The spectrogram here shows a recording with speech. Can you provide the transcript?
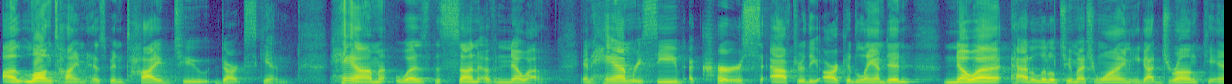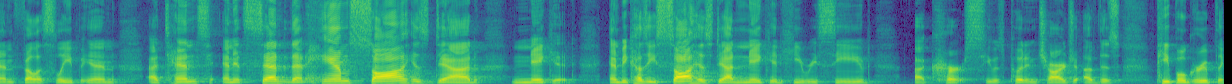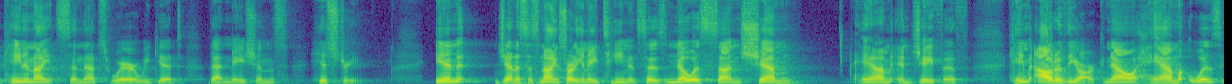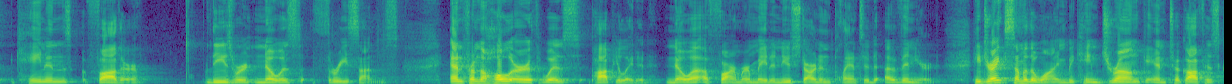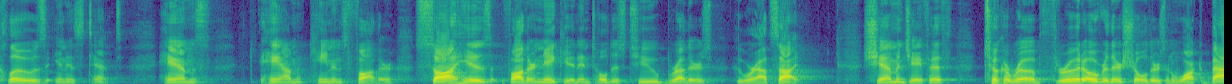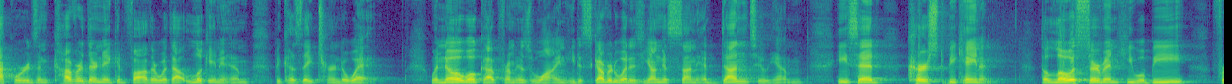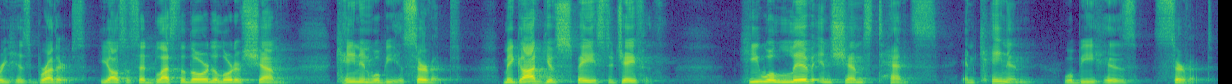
A long time has been tied to dark skin. Ham was the son of Noah, and Ham received a curse after the ark had landed Noah had a little too much wine. He got drunk and fell asleep in a tent. And it said that Ham saw his dad naked. And because he saw his dad naked, he received a curse. He was put in charge of this people group, the Canaanites, and that's where we get that nation's history. In Genesis 9, starting in 18, it says Noah's son Shem Ham, and Japheth came out of the ark. Now, Ham was Canaan's father. These were Noah's three sons. And from the whole earth was populated. Noah, a farmer, made a new start and planted a vineyard. He drank some of the wine, became drunk, and took off his clothes in his tent. Ham's Ham, Canaan's father, saw his father naked and told his two brothers, who were outside. Shem and Japheth took a robe, threw it over their shoulders, and walked backwards and covered their naked father without looking at him because they turned away. When Noah woke up from his wine, he discovered what his youngest son had done to him. He said, Cursed be Canaan. The lowest servant he will be for his brothers. He also said, Bless the Lord, the Lord of Shem. Canaan will be his servant. May God give space to Japheth he will live in Shem's tents, and Canaan will be his servant.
